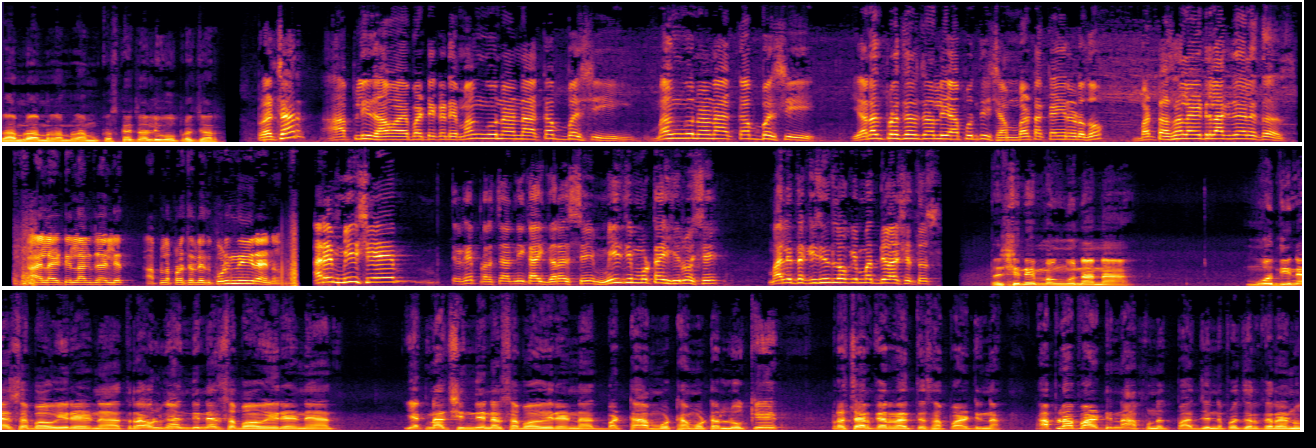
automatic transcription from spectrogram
राम राम राम राम. कस काय चालू हो प्रचार? प्रचार? आपली धाव आहे बाटेकडे. मंगुनाना कब्बशी मंगुनाना कब्बशी यालाच प्रचार चालू आहे. आपण ते शंभर टक्के रडतो बट तसं लाइट लाग जायला तर. काय लाईटी लाग जायलेत आपला प्रचार कोणी नाही राहिनं अरे मी शे त्याने प्रचारनी काय गरज शे मी जी मोठा हिरो शे मला तर किसी लोक मत द्या शेतस तशी नाही मंगू नाना. मोदीना सभावी राहण्यात राहुल गांधीना सभावी राहण्यात एकनाथ शिंदेना सभावी राहण्यात बठ्ठा मोठा मोठा लोके प्रचार करणार तसा पार्टीना. आपला पार्टीना आपणच पाच जण प्रचार करायनो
